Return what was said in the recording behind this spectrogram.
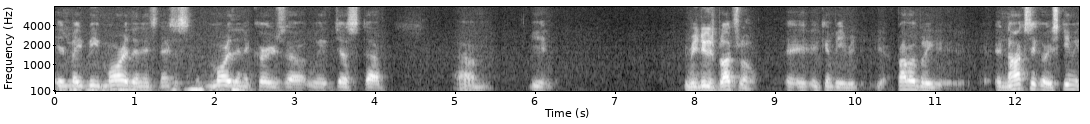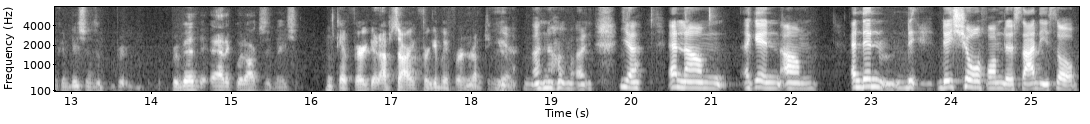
it may be more than it's necess- more than occurs uh, with just uh, um, you, reduced blood flow. It, it can be re- probably anoxic or ischemic conditions that pre- prevent adequate oxygenation. Okay, very good. I'm sorry. Forgive me for interrupting you. Yeah, no, no worry. Yeah, and um, again, um, and then they, they show from the study, so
